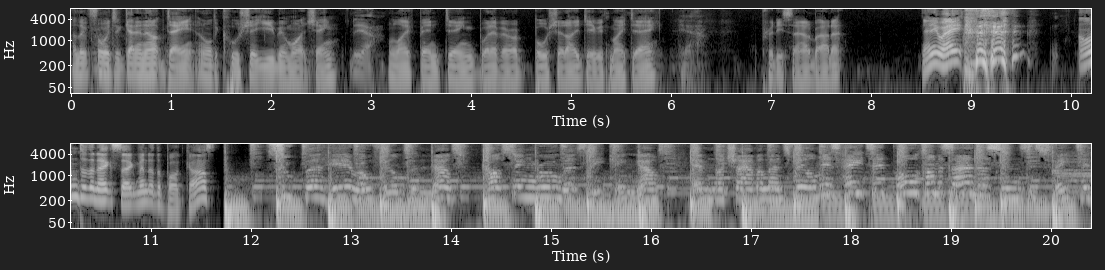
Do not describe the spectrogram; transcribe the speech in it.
I look forward to getting an update on all the cool shit you've been watching. yeah. Well, I've been doing whatever bullshit I do with my day. Yeah. Pretty sad about it. Anyway, on to the next segment of the podcast. Superhero films announced, casting rumors leaking out. M. Night Shyamalan's film is hated, Paul Thomas Anderson's is fated,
